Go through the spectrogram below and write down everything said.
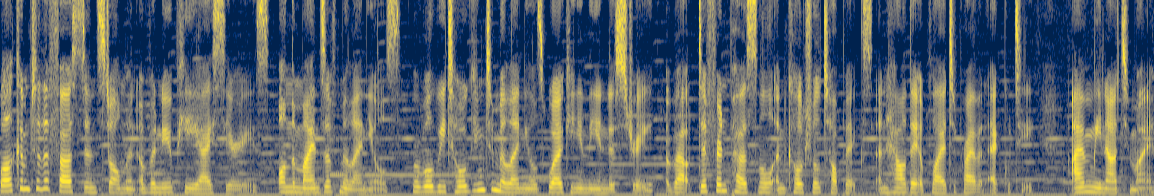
Welcome to the first installment of a new PEI series on the minds of millennials, where we'll be talking to millennials working in the industry about different personal and cultural topics and how they apply to private equity. I'm Mina Tumai.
